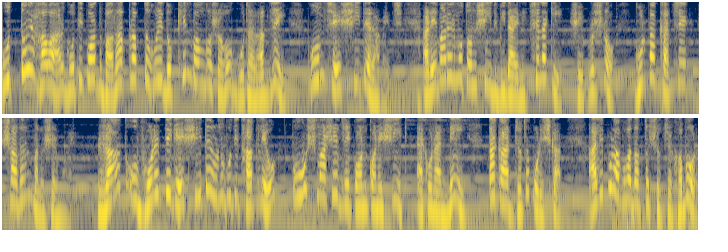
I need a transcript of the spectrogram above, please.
উত্তরে হাওয়ার গতিপথ বাধাপ্রাপ্ত হয়ে দক্ষিণবঙ্গ সহ গোটা রাজ্যেই কমছে শীতের আমেজ। আর এবারের মতন শীত বিদায় নিচ্ছে নাকি? সেই প্রশ্ন ঘুরপাক খাচ্ছে সাধারণ মানুষের মনে। রাত ও ভোরের দিকে শীতের অনুভূতি থাকলেও পৌষ মাসে যে কনকনে শীত এখন আর নেই, তা কার্যত পরিষ্কার। আলিপুর আবহাওয়া দপ্তর সূত্রে খবর,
